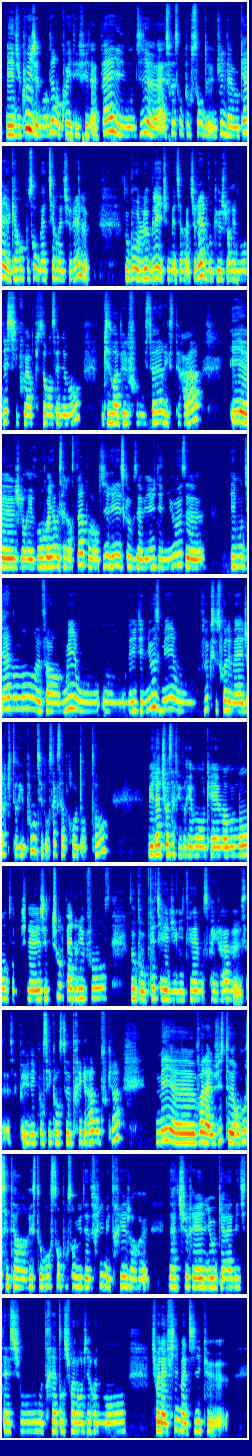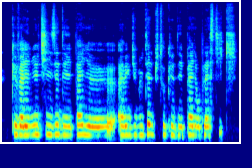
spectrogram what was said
Mais du coup, j'ai demandé en quoi était fait la paille et ils m'ont dit à 60% d'huile d'avocat et à 40% de matière naturelle. Donc bon, le blé est une matière naturelle, donc je leur ai demandé s'ils pouvaient avoir plus de renseignements. Donc ils ont appelé le fournisseur, etc. Et euh, je leur ai renvoyé un message Insta pour leur dire est-ce que vous avez eu des news euh? Et ils m'ont dit ah non, non, enfin oui, on, a eu des news, mais on veut que ce soit le manager qui te réponde, c'est pour ça que ça prend autant de temps. Mais là, tu vois, ça fait vraiment quand même un moment, donc euh, j'ai toujours pas de réponse. Donc bon, peut-être il y avait du gluten, bon, c'est pas grave, ça n'a pas eu des conséquences très graves en tout cas. Mais euh, voilà, juste, euh, en gros, c'était un restaurant 100% gluten-free, mais très genre euh, naturel, yoga, méditation, très attention à l'environnement. Tu vois, la fille m'a dit que, que valait mieux utiliser des pailles avec du gluten plutôt que des pailles en plastique.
